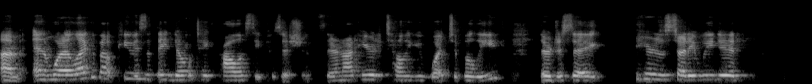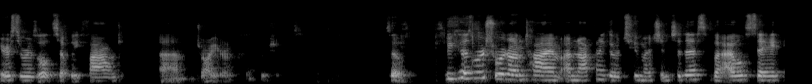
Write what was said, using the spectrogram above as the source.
Um, and what I like about Pew is that they don't take policy positions. They're not here to tell you what to believe. They're just saying, here's a study we did, here's the results that we found, um, draw your own conclusions. So because we're short on time, I'm not going to go too much into this, but I will say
